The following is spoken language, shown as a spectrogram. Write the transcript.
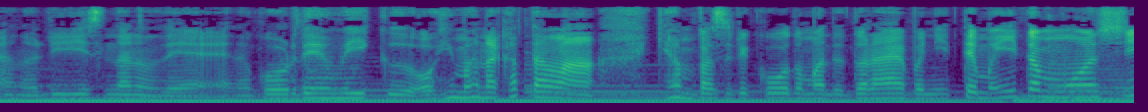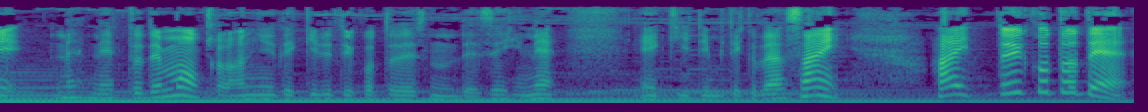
あの、リリースなので、あのゴールデンウィーク、お暇な方は、キャンパスレコードまでドライブに行ってもいいと思うし、ね、ネットでも購入できるということですので、ぜひね、えー聞いてみてください。はい、ということで、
